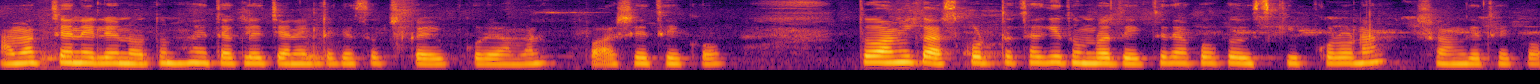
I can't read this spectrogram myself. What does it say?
আমার চ্যানেলে নতুন হয়ে থাকলে চ্যানেলটাকে সাবস্ক্রাইব করে আমার পাশে থেকো। তো আমি কাজ করতে থাকি, তোমরা দেখতে থাকো, কেউ স্কিপ করো না, সঙ্গে থেকো।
